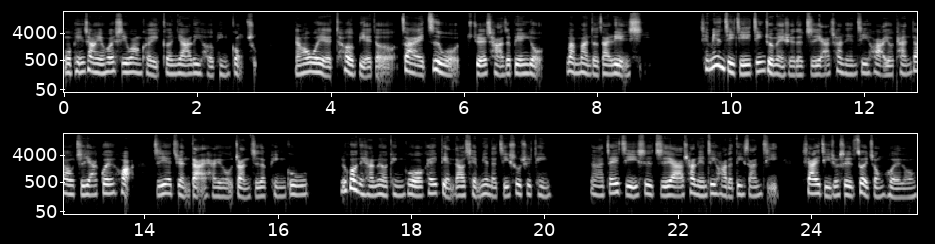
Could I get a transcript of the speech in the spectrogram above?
我平常也会希望可以跟压力和平共处，然后我也特别的在自我觉察这边有慢慢的在练习。前面几集精准美学的职涯串联计划有谈到职涯规划。职业倦怠，还有转职的评估。如果你还没有听过，可以点到前面的集数去听。那这一集是职涯串联计划的第三集，下一集就是最终回喽。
